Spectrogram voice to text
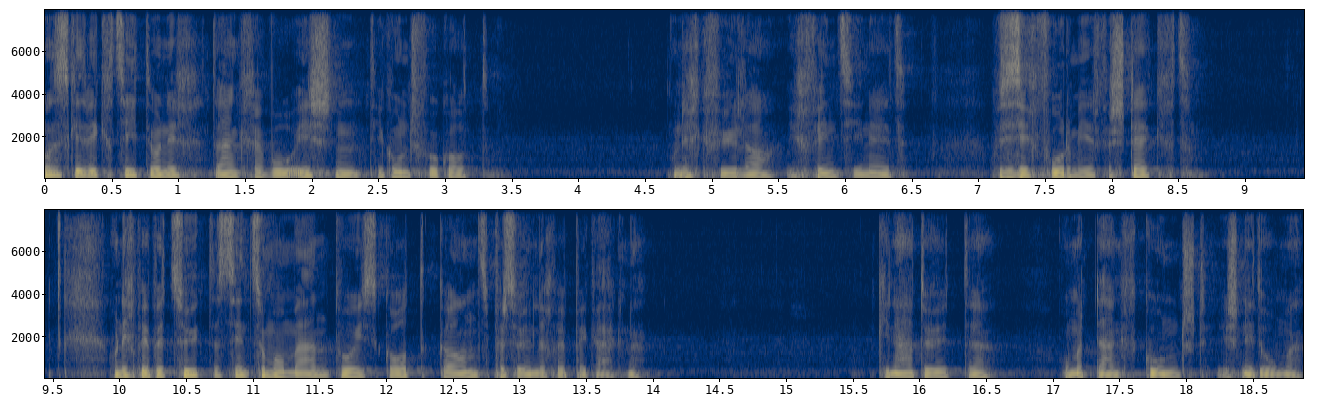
Und es gibt wirklich Zeiten, wo ich denke, wo ist denn die Gunst von Gott? Und ich Gefühl habe, ich finde sie nicht. Wo sie sich vor mir versteckt. Und ich bin überzeugt, das sind so Momente, wo uns Gott ganz persönlich begegnen genau dort, wo man denkt, Gunst ist nicht um.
